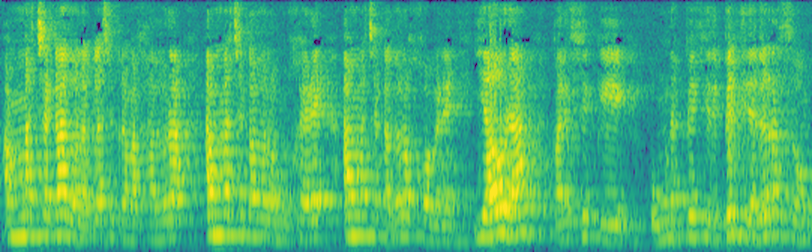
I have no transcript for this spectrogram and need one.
han machacado a la clase trabajadora, han machacado a las mujeres, han machacado a los jóvenes y ahora parece que con una especie de pérdida de razón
